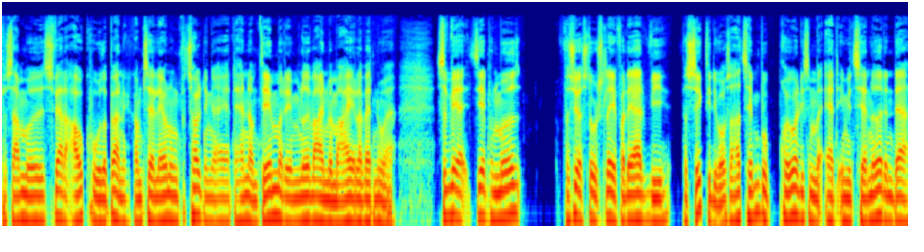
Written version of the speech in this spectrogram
på samme måde svært at afkode, og børnene kan komme til at lave nogle fortolkninger af, at det handler om dem, og det er noget i vejen med mig, eller hvad det nu er. Så vil jeg, jeg på en måde forsøge at slå et slag for, det er, at vi forsigtigt i vores eget tempo prøver ligesom at invitere noget af den der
